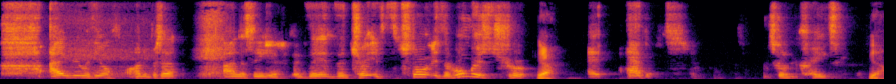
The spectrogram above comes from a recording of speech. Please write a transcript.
I agree with you 100. percent Honestly, if, if, they, the tra- if the story, if the rumor is true, yeah, it happens. It's gonna be crazy. Yeah,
